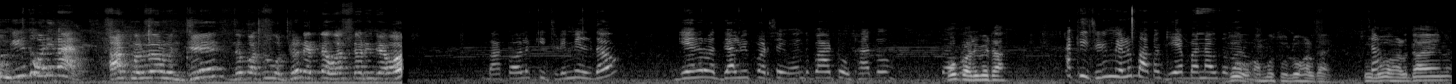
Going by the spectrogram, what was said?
ઊંઘી થોડી વાર. આ થોડી વાર ઊંઘી ને પાછું ઉઠો ને એટલે વસ કરી દેવો. બાપા ઓલે ખીચડી મેલ દઉં. ઘેર પડશે એવું તો ટોઠા તો. શું કર્યું બેટા. આ ખીચડી મેલું બાપા ઘેર બનાવતો જો મારું. અમુક હળગાય. ચૂલો હળગાય ને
